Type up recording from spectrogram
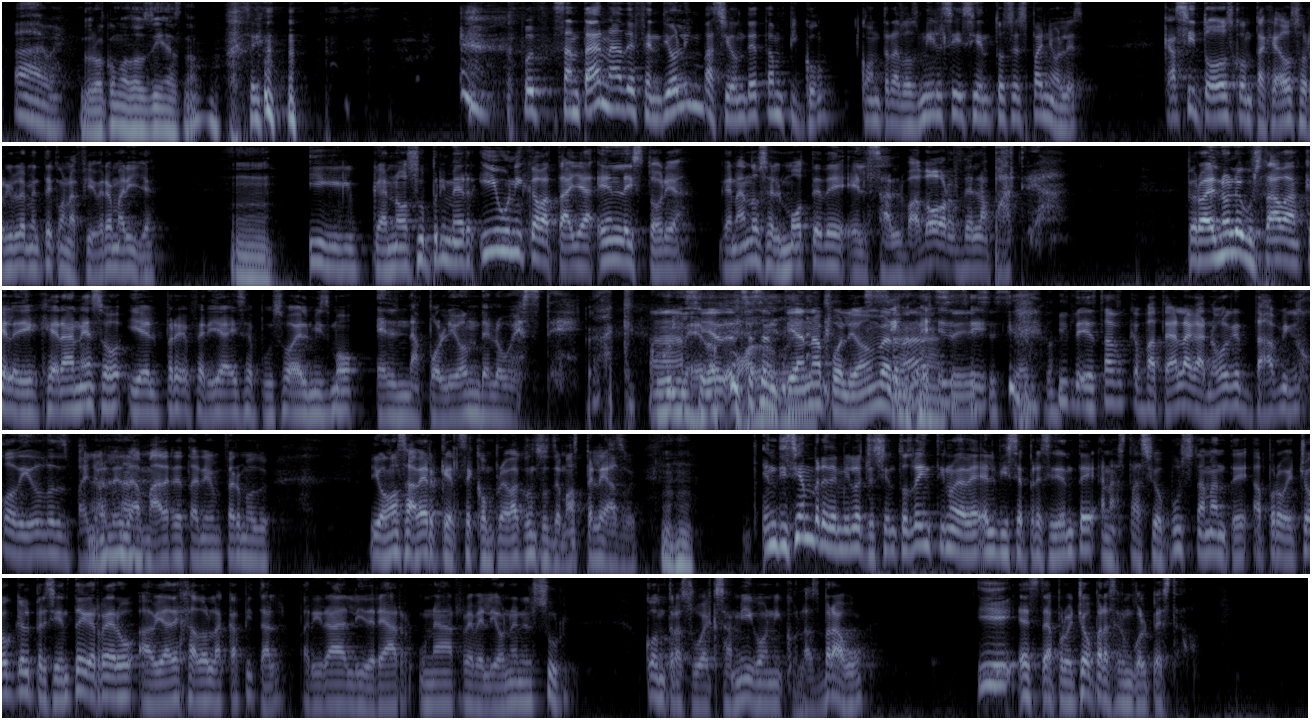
Ay, güey. Duró como dos días, ¿no? Sí. Pues Santana defendió la invasión de Tampico contra 2.600 españoles, casi todos contagiados horriblemente con la fiebre amarilla. Mm. y ganó su primer y única batalla en la historia, ganándose el mote de El Salvador de la Patria. Pero a él no le gustaba que le dijeran eso y él prefería y se puso a él mismo el Napoleón del Oeste. Ah, qué Ah, sí, él se sentía güey. Napoleón, ¿verdad? Sí, Sí, sí, sí. es cierto. Y esta batalla la ganó porque estaban bien jodidos los españoles, la madre tan enfermos. Y vamos a ver que se comprueba con sus demás peleas, güey. En diciembre de 1829, el vicepresidente Anastasio Bustamante aprovechó que el presidente Guerrero había dejado la capital para ir a liderar una rebelión en el sur contra su ex amigo Nicolás Bravo y este aprovechó para hacer un golpe de estado.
